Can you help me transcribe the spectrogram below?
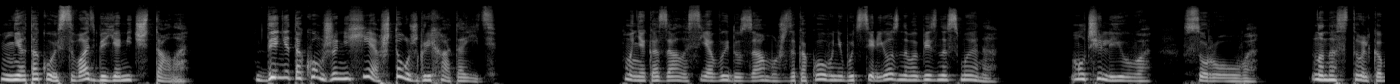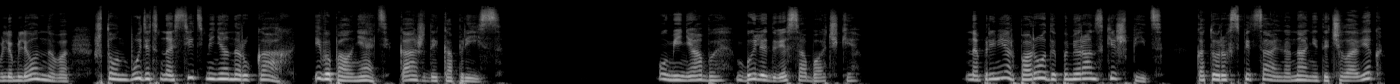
Не о такой свадьбе я мечтала. Да и не о таком женихе, что уж греха таить. Мне казалось, я выйду замуж за какого-нибудь серьезного бизнесмена. Молчаливого, сурового, но настолько влюбленного, что он будет носить меня на руках и выполнять каждый каприз. У меня бы были две собачки. Например, породы померанский шпиц, которых специально нанятый человек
